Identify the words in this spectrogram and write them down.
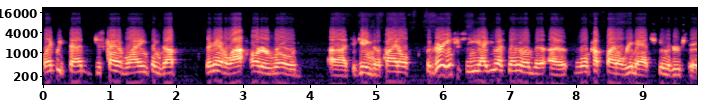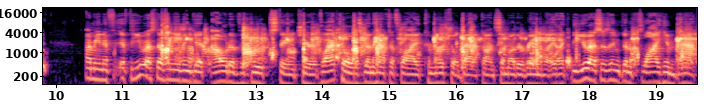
like we said, just kind of lining things up, they're going to have a lot harder road uh, to getting to the final. But very interesting, you got U.S. Netherlands a, a World Cup final rematch in the group stage. I mean, if, if the U.S. doesn't even get out of the group stage here, Vlatko is going to have to fly commercial back on some other random. Like the U.S. isn't going to fly him back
